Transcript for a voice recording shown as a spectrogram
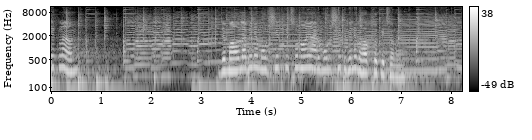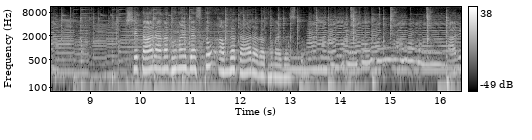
দেখলাম যে মাওলা বিনে মুর্শিদ কিছু নয় আর মুর্শিদ বিনে ভক্ত কিছু নয়। সে তার আরাধনায় ব্যস্ত, আমরা তার আরাধনায় ব্যস্ত। আরে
